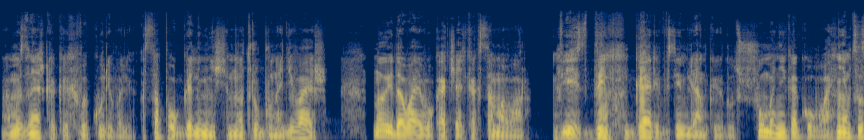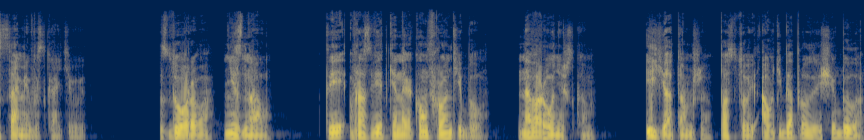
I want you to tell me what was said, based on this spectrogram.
А мы знаешь, как их выкуривали? Сапог голенищем на трубу надеваешь, ну и давай его качать, как самовар. Весь дым, гарь в землянку идут. Шума никакого, а немцы сами выскакивают. Здорово, не знал. Ты в разведке на каком фронте был? На Воронежском. И я там же. Постой, а у тебя прозвище было?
